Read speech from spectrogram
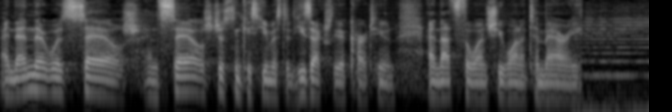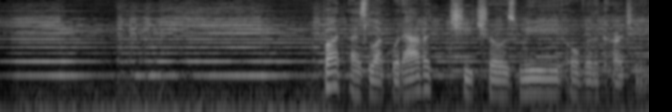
And then there was Serge. And Serge, just in case you missed it, he's actually a cartoon. And that's the one she wanted to marry. But as luck would have it, she chose me over the cartoon.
